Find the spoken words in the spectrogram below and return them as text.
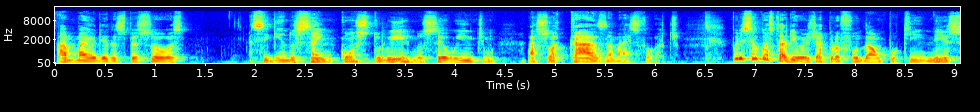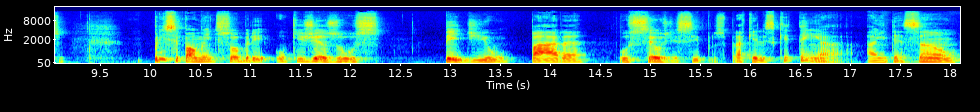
a maioria das pessoas seguindo sem construir no seu íntimo a sua casa mais forte. Por isso eu gostaria hoje de aprofundar um pouquinho nisso, principalmente sobre o que Jesus pediu para os seus discípulos, para aqueles que têm a, a intenção,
